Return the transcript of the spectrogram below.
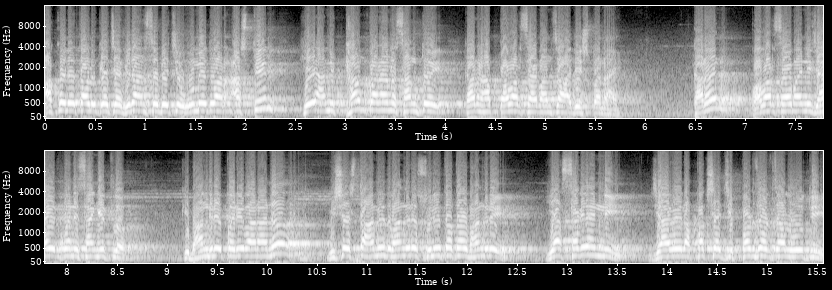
अकोले तालुक्याच्या विधानसभेचे उमेदवार असतील हे आम्ही ठामपणानं सांगतोय कारण हा पवार साहेबांचा आदेश पण आहे. कारण पवार साहेबांनी जाहीरपणे सांगितलं की भांगरे परिवारानं विशेषतः अमित भांगरे सुनीताताई भांगरे या सगळ्यांनी ज्या वेळेला पक्षाची पडझड चालू होती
